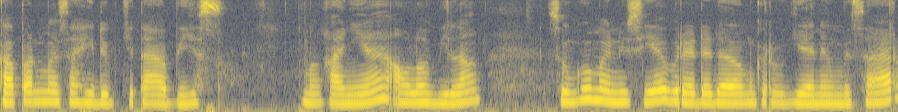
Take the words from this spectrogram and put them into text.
kapan masa hidup kita habis. Makanya Allah bilang sungguh manusia berada dalam kerugian yang besar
